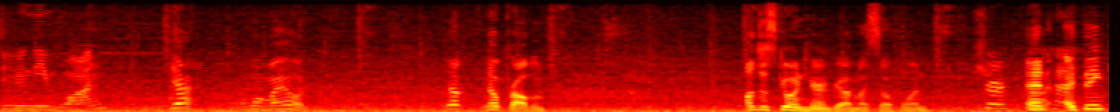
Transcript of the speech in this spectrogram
Do you need one? Yeah, I want my own. Yep, no problem. I'll just go in here and grab myself one. Sure. And. I think,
